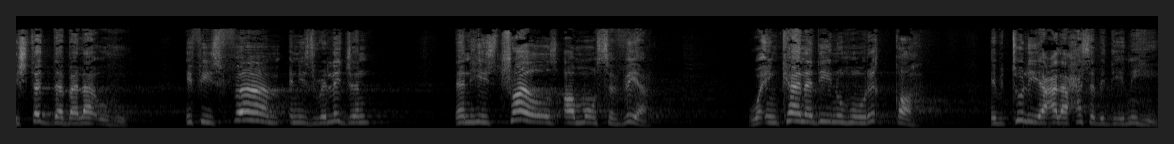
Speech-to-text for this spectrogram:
اشتد بلاؤه If he's firm in his religion, then his trials are more severe. وإن كان دينه رقة ابتلي على حسب دينه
